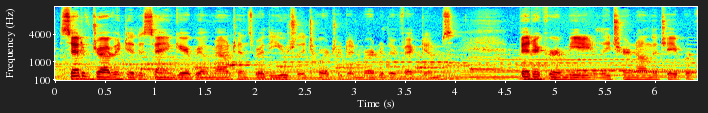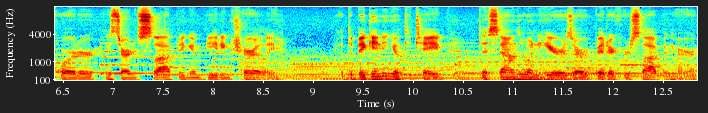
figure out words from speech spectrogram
Instead of driving to the San Gabriel Mountains where they usually tortured and murdered their victims, Bittaker immediately turned on the tape recorder and started slapping and beating Shirley. At the beginning of the tape, the sounds one hears are Bittaker slapping her.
